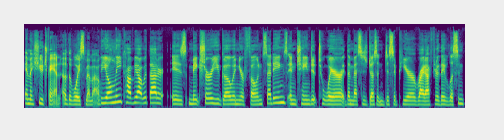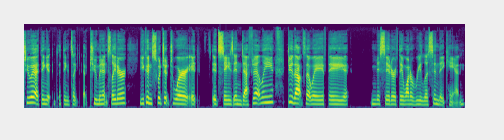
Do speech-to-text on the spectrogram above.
am a huge fan of the voice memo. The only caveat with that are- is make sure you go in your phone settings and change it to where the message doesn't disappear right after they've listened to it. I think it, I think it's like two minutes later. You can switch it to where it it stays indefinitely. Do that so that way if they miss it or if they want to re-listen, they can.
